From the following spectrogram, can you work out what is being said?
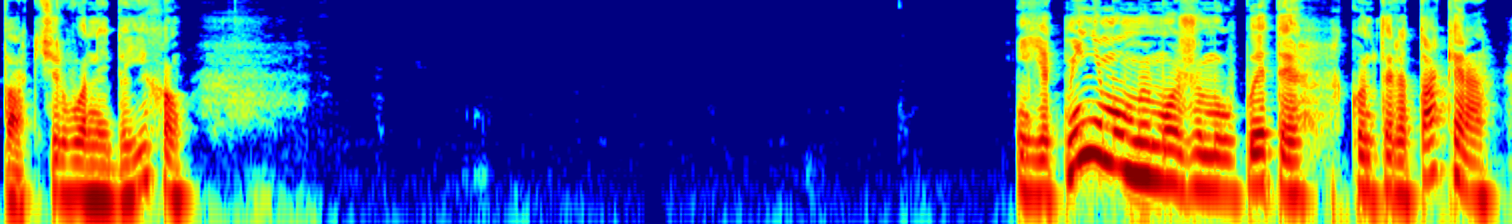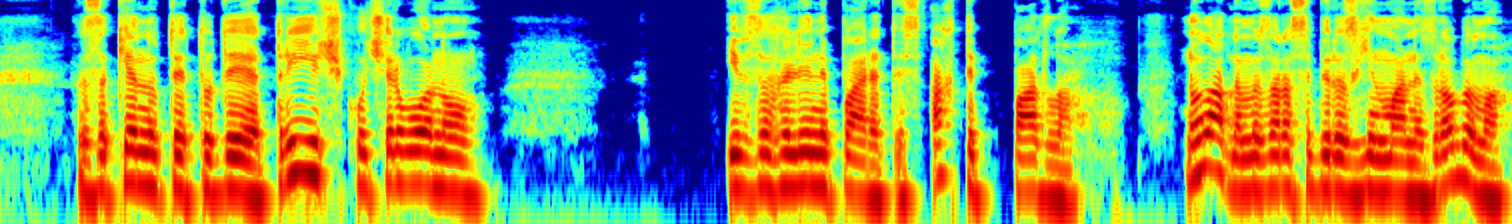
так, червоний доїхав. І як мінімум ми можемо вбити контратакера, закинути туди трієчку червону і взагалі не паритись. Ах ти падла. Ну ладно, ми зараз собі розгін мани зробимо.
